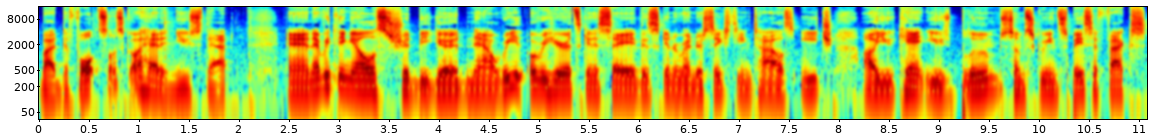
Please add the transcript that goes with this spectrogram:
by default. So let's go ahead and use that. And everything else should be good. Now, read over here, it's going to say this is going to render 16 tiles each. Uh, you can't use bloom, some screen space effects,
